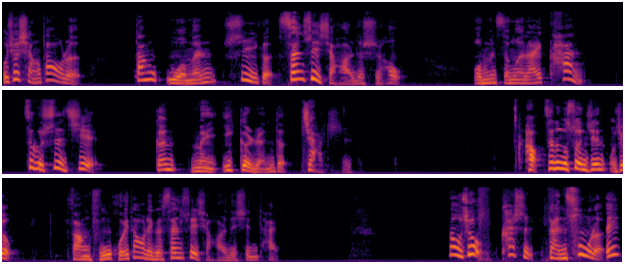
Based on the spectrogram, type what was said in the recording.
我就想到了，当我们是一个三岁小孩的时候，我们怎么来看这个世界？跟每一个人的价值。好，在那个瞬间，我就仿佛回到了一个三岁小孩的心态。那我就开始感触了，哎，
